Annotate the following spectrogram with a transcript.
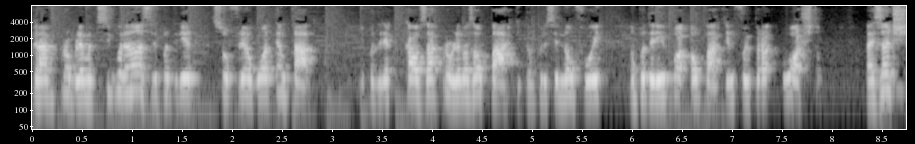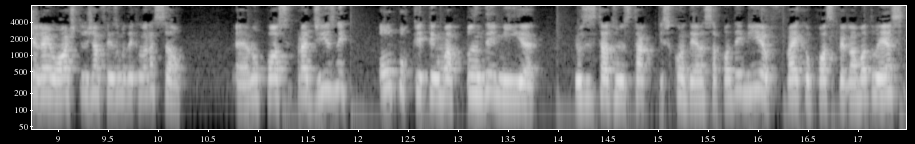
grave problema de segurança, ele poderia sofrer algum atentado e poderia causar problemas ao parque. Então por isso ele não foi, não poderia ir ao parque. Ele foi para Washington. Mas antes de chegar em Washington ele já fez uma declaração: é, eu não posso ir para Disney ou porque tem uma pandemia e os Estados Unidos estão escondendo essa pandemia, vai que eu posso pegar uma doença.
